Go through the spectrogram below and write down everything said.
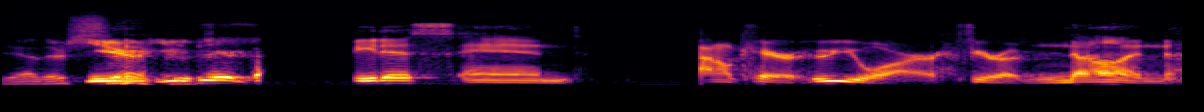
Yeah, they're you you hear dying fetus, and I don't care who you are. If you're a nun,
